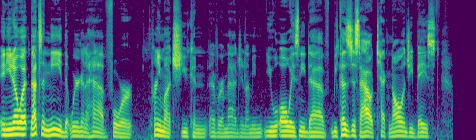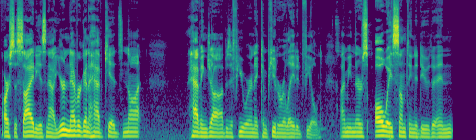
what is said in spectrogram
and you know what? That's a need that we're gonna have for pretty much you can ever imagine. I mean, you will always need to have because just how technology based our society is now. You're never gonna have kids not having jobs if you were in a computer related field. I mean, there's always something to do, to, and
